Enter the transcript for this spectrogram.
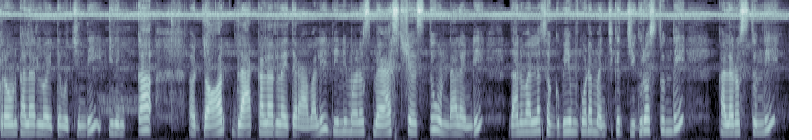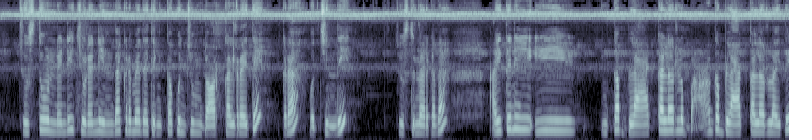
బ్రౌన్ కలర్లో అయితే వచ్చింది. ఇది ఇంకా డార్క్ బ్లాక్ కలర్లో అయితే రావాలి. దీన్ని మనం స్మాష్ చేస్తూ ఉండాలండి. దానివల్ల సగ్గుబియ్యం కూడా మంచిగా జిగురు వస్తుంది కలర్ వస్తుంది చూస్తూ ఉండండి. చూడండి ఇందక్కడ మీద అయితే ఇంకా కొంచెం డార్క్ కలర్ అయితే ఇక్కడ వచ్చింది. చూస్తున్నారు కదా? అయితే ఈ ఇంకా బ్లాక్ కలర్లో బాగా బ్లాక్ కలర్లో అయితే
